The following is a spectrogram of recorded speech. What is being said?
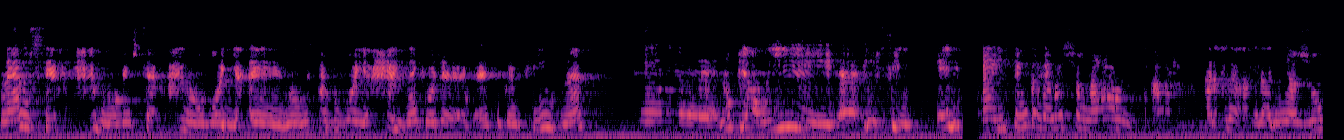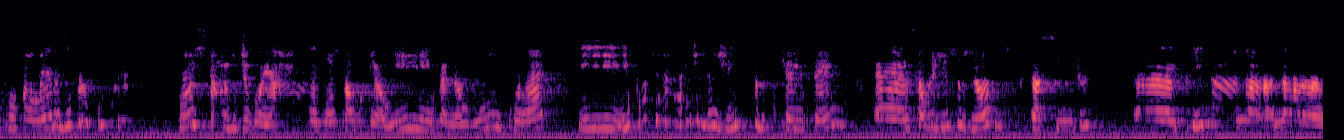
Né, no Cerrado, no ambiente Cerrado, no, é, no estado do Goiás, né, que hoje é, é Tocantins, né, é, no Piauí, é, enfim, ele, ele tenta relacionar a, arara, a ararinha azul com palmeiras e procura no estado de Goiás, no estado do Piauí, em Pernambuco, né? E, e possivelmente os registros que ele tem é, são registros de outros ptacídeos é, que na, na, na,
